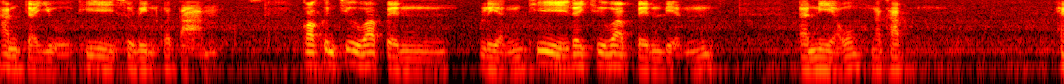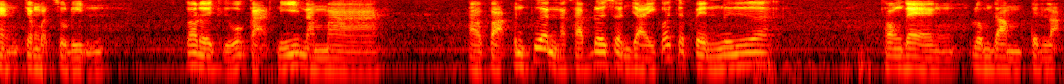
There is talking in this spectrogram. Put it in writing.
ท่านจะอยู่ที่สุรินทร์ก็ตาม ก็ขึ้นชื่อว่าเป็นเหรียญที่ได้ชื่อว่าเป็นเหรียญเหนียวนะครับ แห่งจังหวัดสุรินทร์ก็เลยถือโอกาสนี้นำมาาฝากเพื่อนๆนะครับ โดยส่วนใหญ่ก็จะเป็นเนื้อทองแดงลมดำเป็นหลัก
